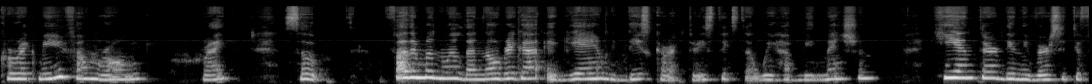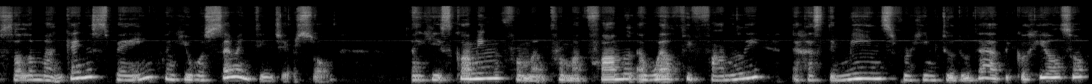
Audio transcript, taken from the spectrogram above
correct me if I'm wrong, right? So Father Manuel da Nóbrega, again with these characteristics that we have been mentioned, he entered the University of Salamanca in Spain when he was 17 years old. And he's coming from a, from a family, a wealthy family that has the means for him to do that because he also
